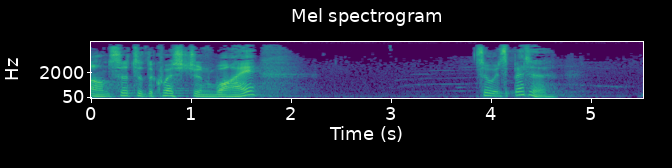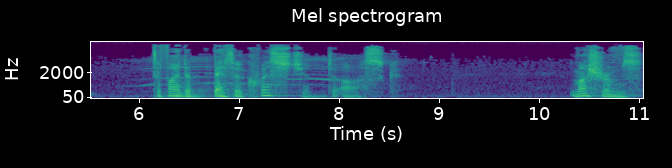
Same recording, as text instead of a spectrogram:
answer to the question why. So it's better to find a better question to ask. Mushrooms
